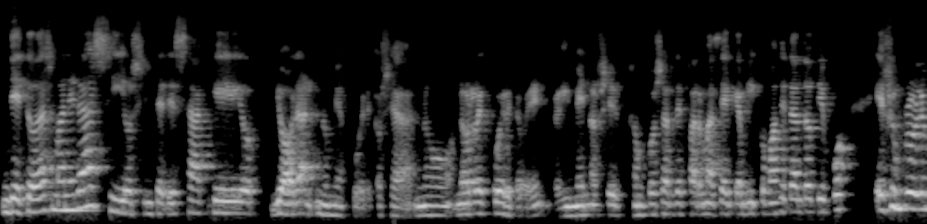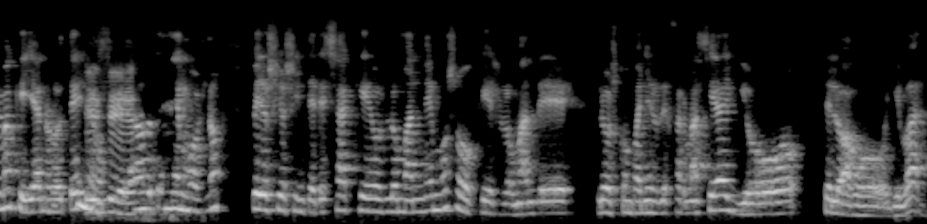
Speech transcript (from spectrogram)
De todas maneras, si os interesa que yo ahora no me acuerdo, o sea, no, no recuerdo, ¿eh? y menos son cosas de farmacia que a mí como hace tanto tiempo es un problema que ya no lo tengo, no lo tenemos, ¿no? Pero si os interesa que os lo mandemos o que os lo mande los compañeros de farmacia, yo te lo hago llevar,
